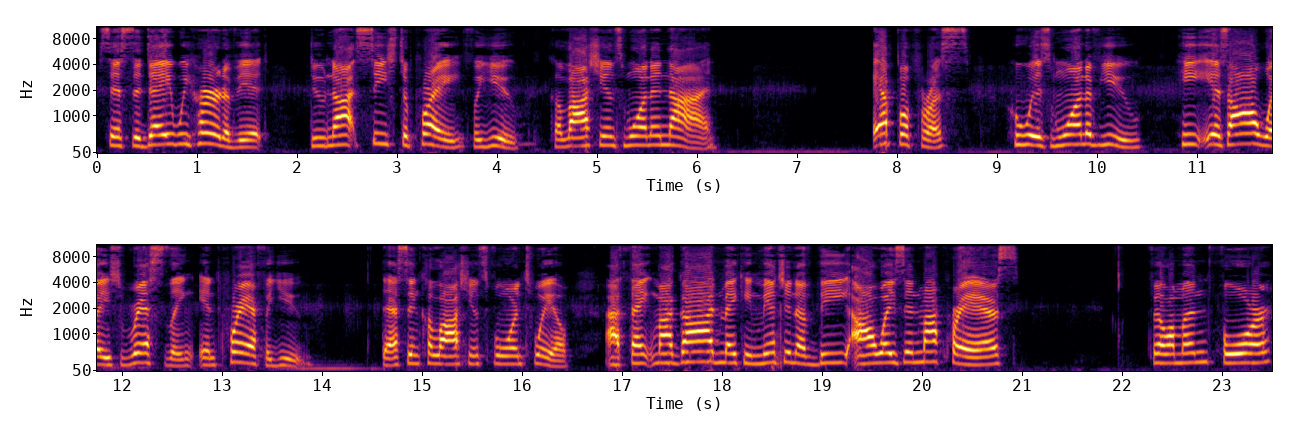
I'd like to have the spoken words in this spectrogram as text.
Since the day we heard of it, do not cease to pray for you. Colossians 1 and 9. Epaphras, who is one of you, he is always wrestling in prayer for you. That's in Colossians 4 and 12. I thank my God, making mention of thee always in my prayers. Philemon 4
